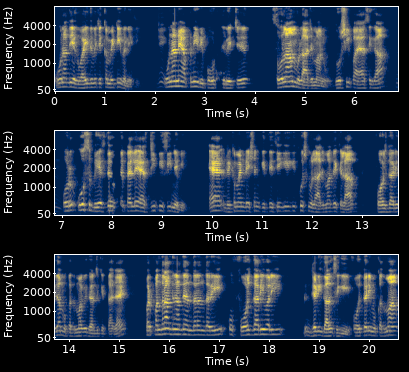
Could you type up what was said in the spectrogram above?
ਉਹਨਾਂ ਦੀ ਅਗਵਾਈ ਦੇ ਵਿੱਚ ਇੱਕ ਕਮੇਟੀ ਬਣੀ ਸੀ। ਜੀ। ਉਹਨਾਂ ਨੇ ਆਪਣੀ ਰਿਪੋਰਟ ਦੇ ਵਿੱਚ 16 ਮੁਲਾਜ਼ਮਾਂ ਨੂੰ ਦੋਸ਼ੀ ਪਾਇਆ ਸੀਗਾ। ਔਰ ਉਸ ਬੇਸ ਦੇ ਉੱਤੇ ਪਹਿਲੇ ਐਸਜੀਪੀਸੀ ਨੇ ਵੀ ਇਹ ਰਿਕਮੈਂਡੇਸ਼ਨ ਕੀਤੀ ਸੀ ਕਿ ਕੁਝ ਮੁਲਾਜ਼ਮਾਂ ਦੇ ਖਿਲਾਫ ਫੌਜਦਾਰੀ ਦਾ ਮੁਕੱਦਮਾ ਵੀ ਦਰਜ ਕੀਤਾ ਜਾਏ ਪਰ 15 ਦਿਨਾਂ ਦੇ ਅੰਦਰ ਅੰਦਰ ਹੀ ਉਹ ਫੌਜਦਾਰੀ ਵਾਲੀ ਜਿਹੜੀ ਗੱਲ ਸੀਗੀ ਫੌਜਦਾਰੀ ਮੁਕੱਦਮਾ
